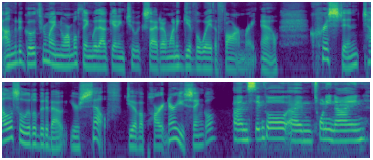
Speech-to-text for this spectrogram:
I'm going to go through my normal thing without getting too excited. I want to give away the farm right now. Kristen, tell us a little bit about yourself. Do you have a partner? Are you single? I'm single. I'm 29.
